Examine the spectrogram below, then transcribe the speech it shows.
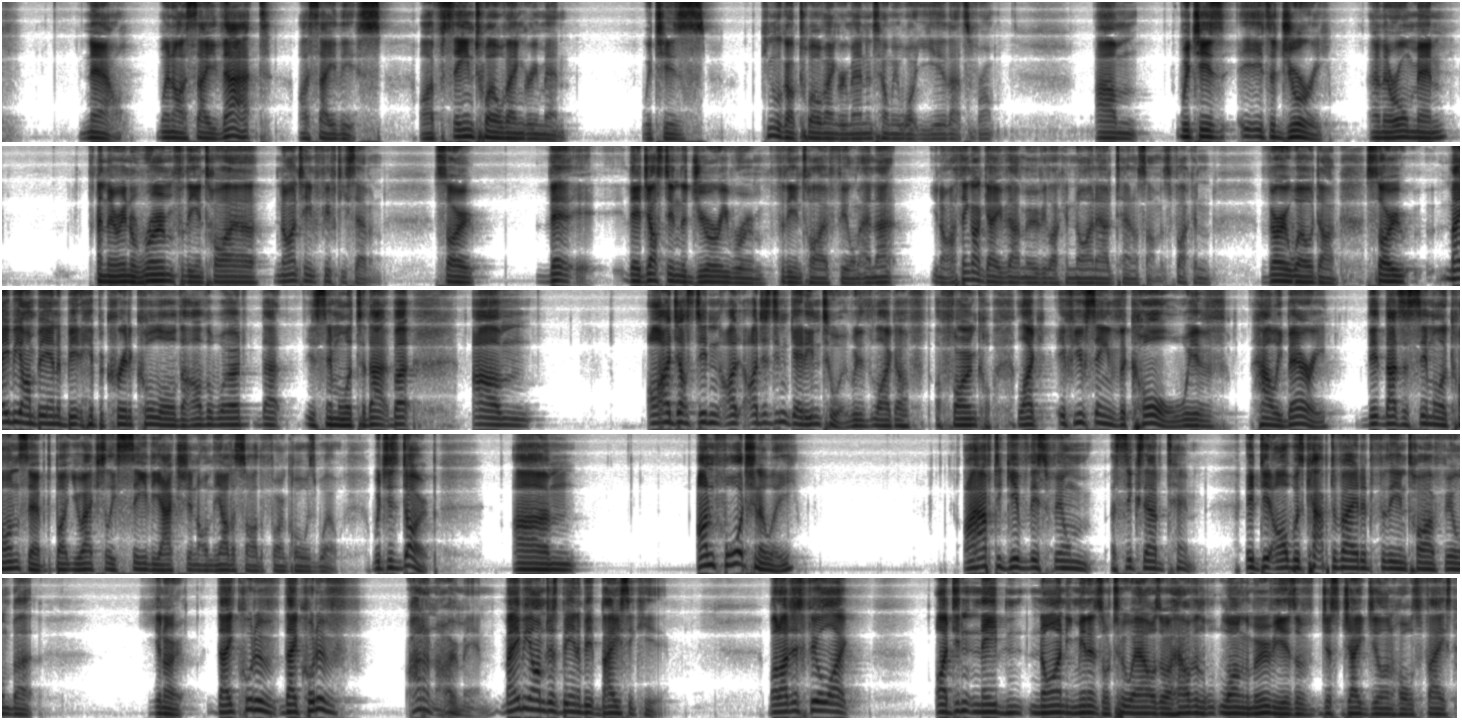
Now, when I say that, I say this. I've seen 12 Angry Men, which is can you look up 12 Angry Men and tell me what year that's from? Um, which is it's a jury and they're all men and they're in a room for the entire 1957. So they're they're just in the jury room for the entire film, and that you know I think I gave that movie like a nine out of ten or something. It's fucking very well done. So maybe I'm being a bit hypocritical or the other word that is similar to that, but um. I just didn't. I, I just didn't get into it with like a, a phone call. Like if you've seen the call with Halle Berry, th- that's a similar concept, but you actually see the action on the other side of the phone call as well, which is dope. Um, unfortunately, I have to give this film a six out of ten. It did. I was captivated for the entire film, but you know they could have. They could have. I don't know, man. Maybe I'm just being a bit basic here, but I just feel like I didn't need 90 minutes or two hours or however long the movie is of just Jake Gyllenhaal's face.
